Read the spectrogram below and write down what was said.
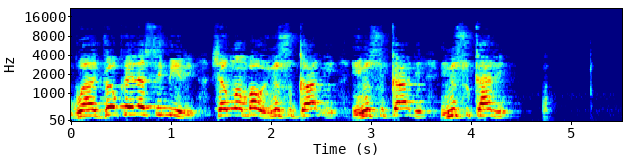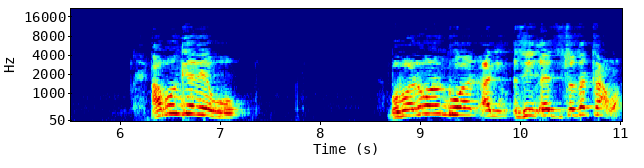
Ngwajoka ila sibiri shangwambao mbao sukari inusukari inu sukari abongelewo bobalo ezitozatawa ezisoza tawa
